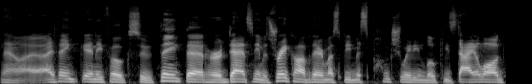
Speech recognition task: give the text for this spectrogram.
Now, I I think any folks who think that her dad's name is Dreykov there must be mispunctuating Loki's dialogue.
